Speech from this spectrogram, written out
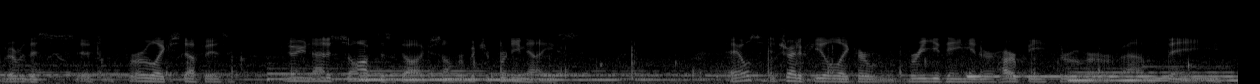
whatever this fur-like stuff is. You know, you're not as soft as a dog, Summer, but you're pretty nice. I also did try to feel like her breathing and her heartbeat through her um, thing.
